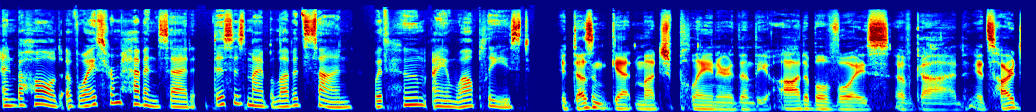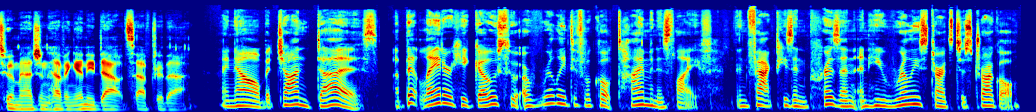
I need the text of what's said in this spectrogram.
And behold, a voice from heaven said, This is my beloved Son, with whom I am well pleased. It doesn't get much plainer than the audible voice of God. It's hard to imagine having any doubts after that. I know, but John does. A bit later, he goes through a really difficult time in his life. In fact, he's in prison and he really starts to struggle.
